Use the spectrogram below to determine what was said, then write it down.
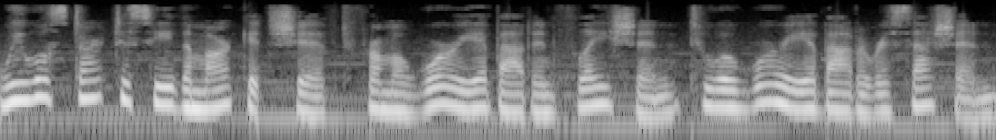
We will start to see the market shift from a worry about inflation to a worry about a recession,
